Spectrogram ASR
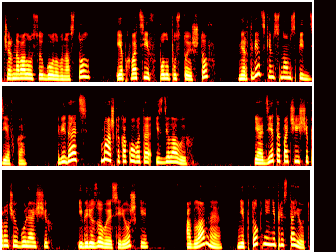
черноволосую голову на стол и обхватив полупустой штоф, Мертвецким сном спит девка. Видать, Машка какого-то из деловых. И одета почище прочих гулящих, и бирюзовые сережки. А главное, никто к ней не пристает.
